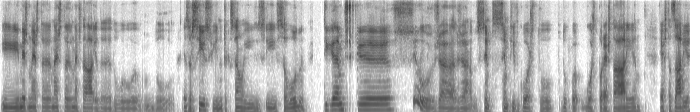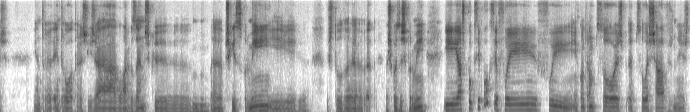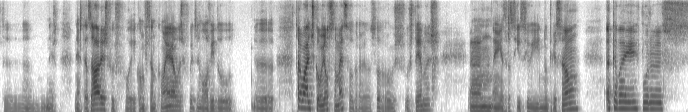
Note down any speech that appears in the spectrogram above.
e mesmo nesta, nesta, nesta área de, do, do exercício e nutrição e, e, saúde, digamos que eu já, já sempre, sempre tive gosto, do, gosto por esta área, estas áreas, entre, entre outras, e já há largos anos que uh, pesquiso por mim e estudo uh, as coisas por mim. E aos poucos e poucos eu fui, fui encontrando pessoas, pessoas chaves neste, neste, nestas áreas, fui, fui conversando com elas, fui desenvolvido uh, trabalhos com eles também sobre, sobre os, os temas um, em exercício e nutrição. Acabei por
